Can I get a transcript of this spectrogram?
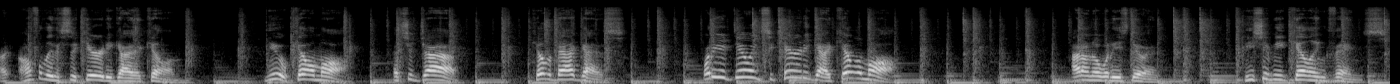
Alright, hopefully the security guy will kill him. You, kill them all. That's your job. Kill the bad guys. What are you doing, security guy? Kill them all. I don't know what he's doing. He should be killing things.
